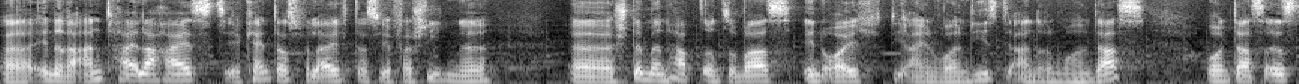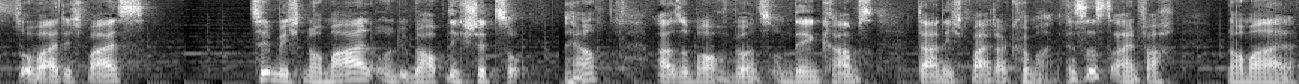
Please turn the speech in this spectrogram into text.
Äh, innere Anteile heißt, ihr kennt das vielleicht, dass ihr verschiedene äh, Stimmen habt und sowas in euch. Die einen wollen dies, die anderen wollen das. Und das ist, soweit ich weiß, ziemlich normal und überhaupt nicht schizo. Ja? Also brauchen wir uns um den Krams da nicht weiter kümmern. Es ist einfach normal,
